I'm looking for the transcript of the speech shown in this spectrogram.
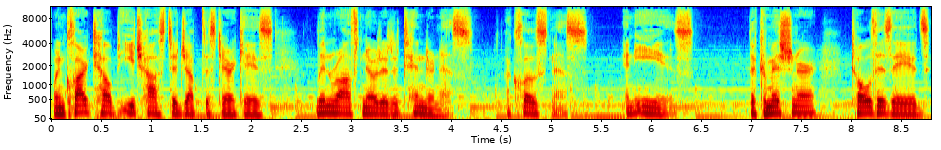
When Clark helped each hostage up the staircase, Lindroth noted a tenderness, a closeness, an ease. The commissioner told his aides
